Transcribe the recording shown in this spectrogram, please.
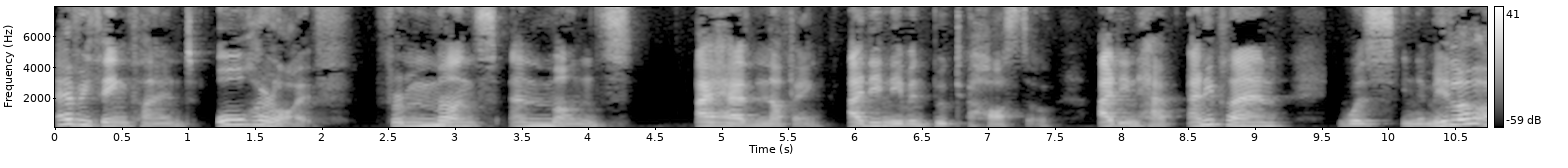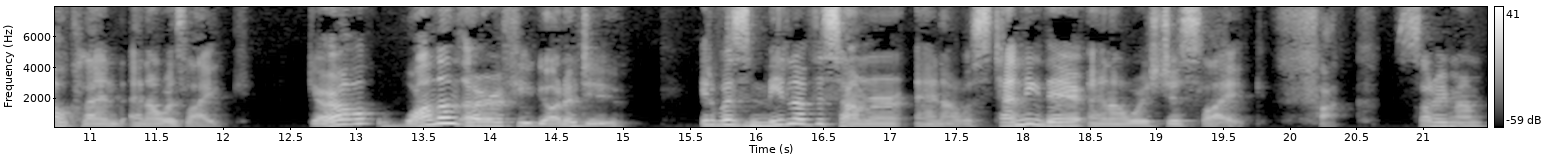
everything planned all her life for months and months, I had nothing. I didn't even book a hostel. I didn't have any plan. Was in the middle of Auckland and I was like, girl, what on earth you gonna do? It was middle of the summer and I was standing there and I was just like, fuck. Sorry, mom.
